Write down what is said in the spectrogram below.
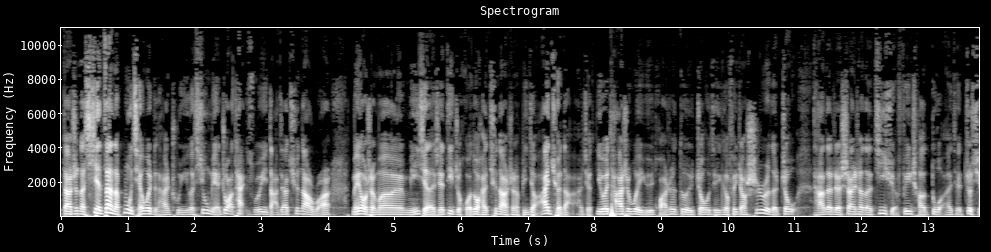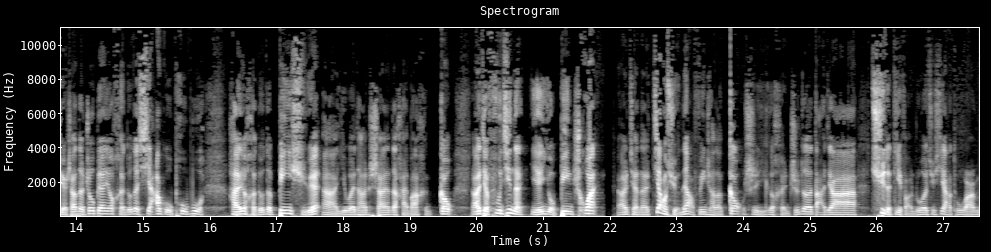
但是呢，现在呢，目前为止它还处于一个休眠状态，所以大家去那儿玩没有什么明显的一些地质活动，还去那儿是比较安全的。而且因为它是位于华盛顿州这一个非常湿润的州，它的这山上的积雪非常多，而且这雪山的周边有很多的峡谷、瀑布，还有。很多的冰雪啊，因为它山的海拔很高，而且附近呢也有冰川，而且呢降雪量非常的高，是一个很值得大家去的地方。如果去西雅图玩，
